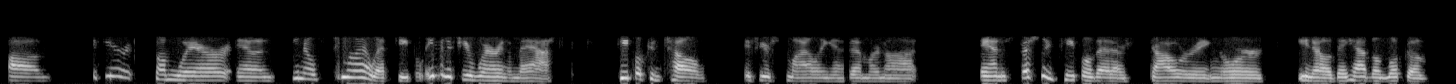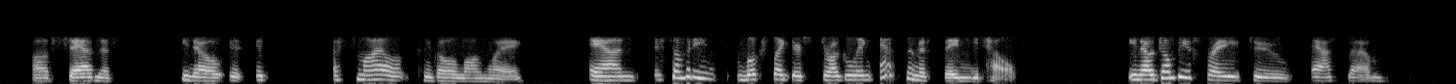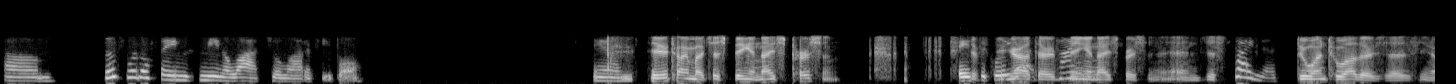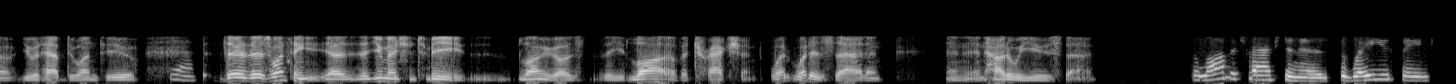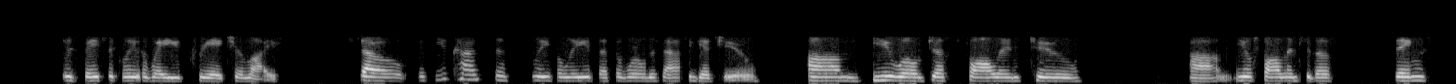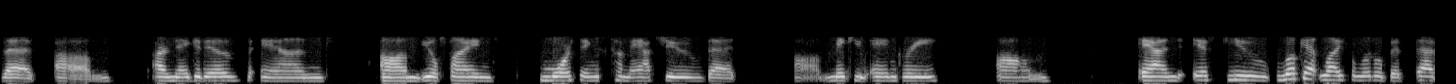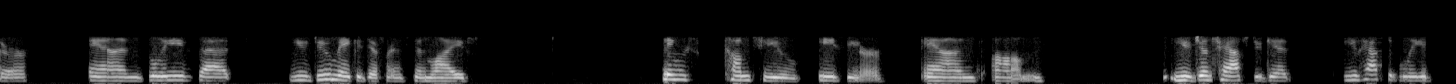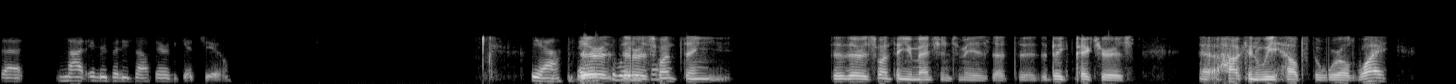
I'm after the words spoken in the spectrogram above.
um, if you're somewhere and you know smile at people, even if you're wearing a mask, people can tell if you're smiling at them or not and especially people that are scouring or you know they have a look of of sadness you know it, it's a smile can go a long way. And if somebody looks like they're struggling, ask them if they need help. You know, don't be afraid to ask them. Um, those little things mean a lot to a lot of people. And you're talking about just being a nice person. Basically, if you're out there kindness. being a nice person and just kindness. do unto others as you know you would have do unto you. Yeah. There, there's one thing uh, that you mentioned to me long ago is the law of attraction. What what is that, and and and how do we use that? The law of attraction is the way you think is basically the way you create your life. So if you constantly believe that the world is out to get you, um, you will just fall into um, you'll fall into those things that um, are negative, and um, you'll find more things come at you that um, make you angry. Um, and if you look at life a little bit better and believe that you do make a difference in life, things come to you easier and um, you just have to get you have to believe that not everybody's out there to get you yeah There, the there to one thing. There, there is one thing you mentioned to me is that the the big picture is uh, how can we help the world? Why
